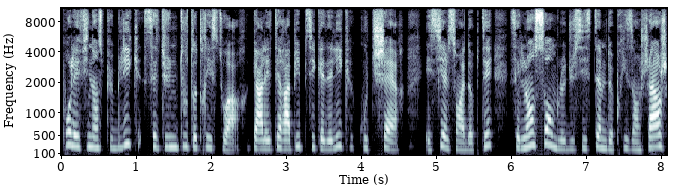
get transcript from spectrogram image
pour les finances publiques, c'est une toute autre histoire, car les thérapies psychédéliques coûtent cher, et si elles sont adoptées, c'est l'ensemble du système de prise en charge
